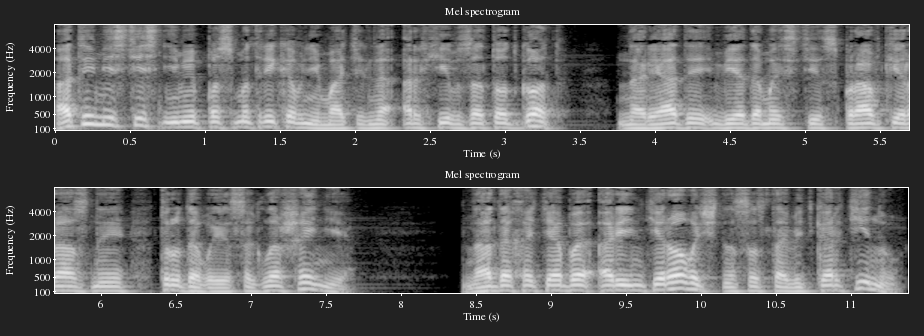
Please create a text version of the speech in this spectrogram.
а ты вместе с ними посмотри-ка внимательно архив за тот год, наряды, ведомости, справки разные, трудовые соглашения. Надо хотя бы ориентировочно составить картину,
